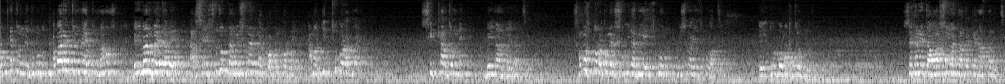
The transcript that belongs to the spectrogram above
অর্থের জন্য, দুমুঠো খাবারের জন্য একজন মানুষ বেইমান হয়ে যাবে, আর সেই সুযোগটা মিশনারিরা গ্রহণ করবে, আমার কিচ্ছু করার নাই। শিক্ষার জন্য বেইমান হয়ে যাচ্ছে। সমস্ত রকমের সুবিধা দিয়ে স্কুল, মিশনারি স্কুল আছে, এই দুর্গম অঞ্চলগুলোতে। সেখানে যাওয়ার সময় তাদেরকে নাস্তা দিচ্ছে,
